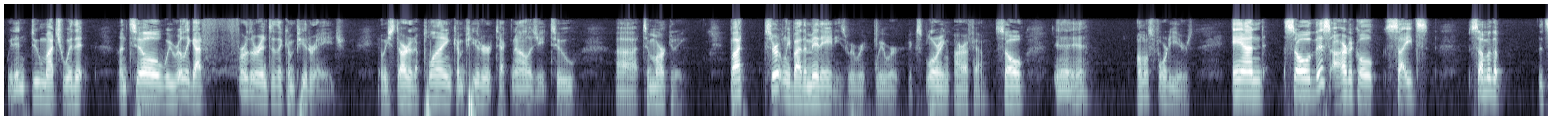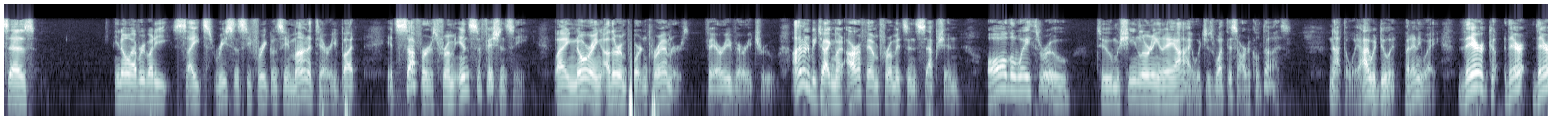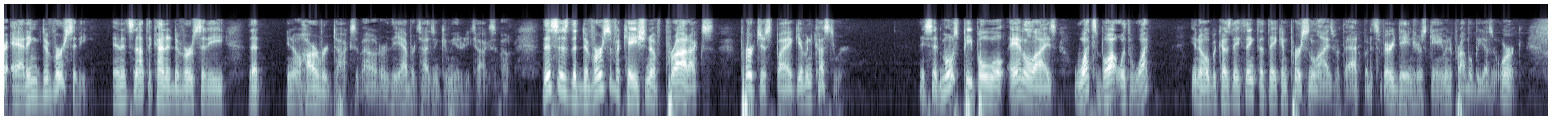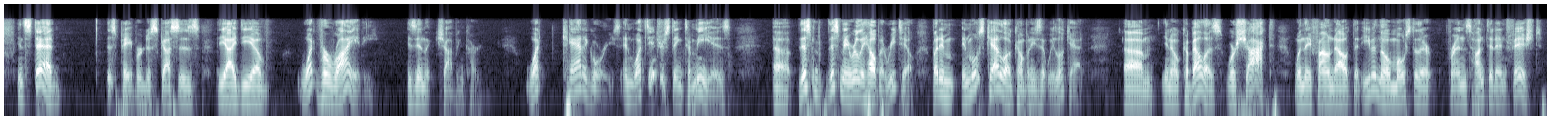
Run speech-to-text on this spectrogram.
We didn't do much with it until we really got further into the computer age. And we started applying computer technology to, uh, to marketing. But certainly by the mid 80s, we were we were exploring RFM. So, yeah, almost 40 years. And so this article cites some of the it says, you know, everybody cites recency, frequency, and monetary, but it suffers from insufficiency by ignoring other important parameters. Very, very true. I'm going to be talking about RFM from its inception all the way through to machine learning and AI, which is what this article does. Not the way I would do it, but anyway, they're they're they're adding diversity, and it's not the kind of diversity that you know Harvard talks about or the advertising community talks about. This is the diversification of products purchased by a given customer. They said most people will analyze what's bought with what, you know, because they think that they can personalize with that, but it's a very dangerous game and it probably doesn't work. Instead, this paper discusses the idea of what variety is in the shopping cart, what categories, and what's interesting to me is uh, this this may really help at retail, but in in most catalog companies that we look at, um, you know, Cabela's were shocked when they found out that even though most of their friends hunted and fished,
